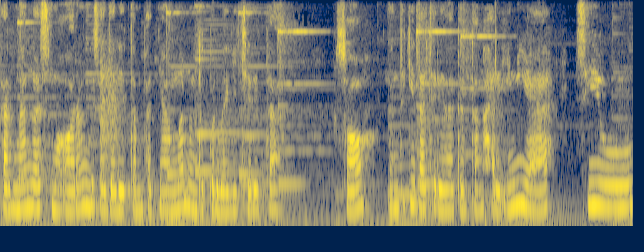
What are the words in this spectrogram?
Karena gak semua orang bisa jadi tempat nyaman untuk berbagi cerita. So, nanti kita cerita tentang hari ini ya. See you.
